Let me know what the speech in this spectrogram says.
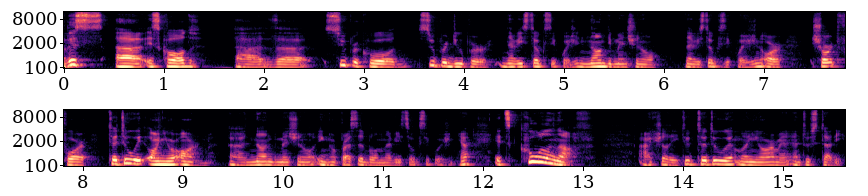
this uh, is called uh, the super cool, super duper Navier-Stokes equation, non-dimensional Navier-Stokes equation, or short for tattoo it on your arm, uh, non-dimensional incompressible Navier-Stokes equation. Yeah, it's cool enough actually to tattoo it on your arm and, and to study.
